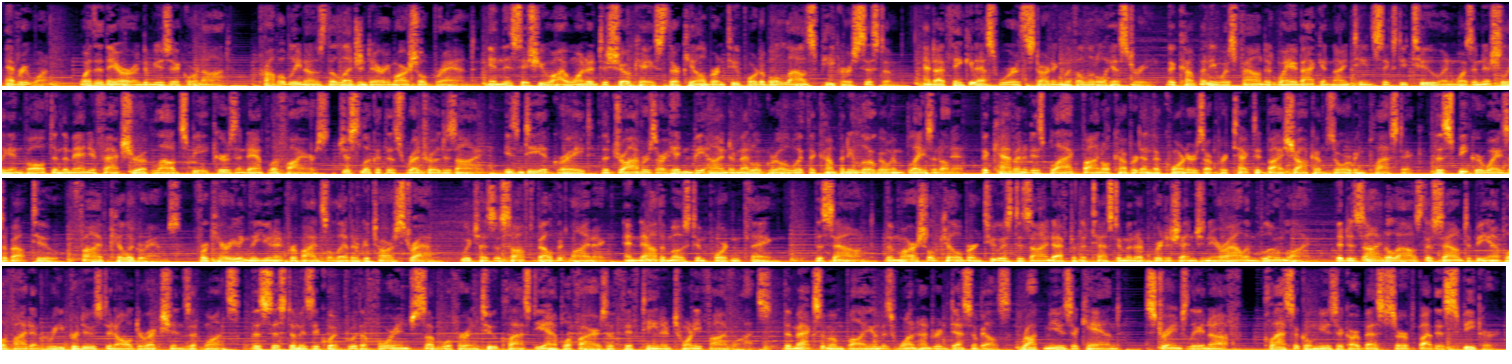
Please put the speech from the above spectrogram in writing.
Everyone, whether they are into music or not, probably knows the legendary Marshall brand. In this issue I wanted to showcase their Kilburn 2 portable loudspeaker system, and I think it's worth starting with a little history. The company was founded way back in 1962 and was initially involved in the manufacture of loudspeakers and amplifiers. Just look at this retro design. Isn't it great? The drivers are hidden behind a metal grille with the company logo emblazoned on it. The cabinet is black vinyl covered and the corners are protected by shock absorbing plastic. The speaker weighs about 2.5 kilograms. For carrying the unit provides a leather guitar strap, which has a soft velvet lining. And now the most important thing. The sound. The Marshall Kilburn 2 is designed after the testament of British engineer Alan Blumlein. The design allows the sound to be amplified and reproduced in all directions at once. The system is equipped with a 4-inch subwoofer and two Class D amplifiers of 15 and 25 watts. The maximum volume is 100 decibels. Rock music and, strangely enough, classical music are best served by this speaker.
